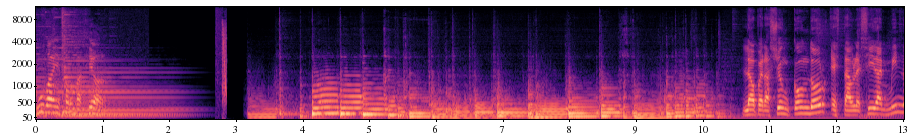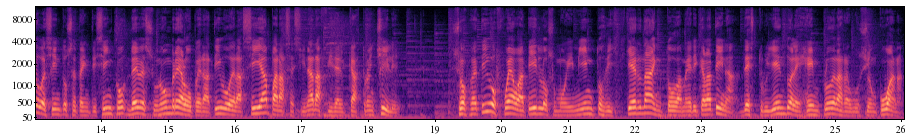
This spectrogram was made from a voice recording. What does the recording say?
Cuba Información. La Operación Cóndor, establecida en 1975, debe su nombre al operativo de la CIA para asesinar a Fidel Castro en Chile. Su objetivo fue abatir los movimientos de izquierda en toda América Latina, destruyendo el ejemplo de la Revolución Cubana.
